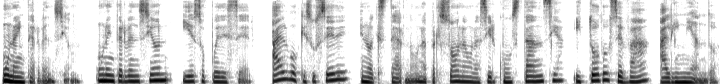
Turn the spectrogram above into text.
una intervención una intervención y eso puede ser algo que sucede en lo externo, una persona, una circunstancia, y todo se va alineando.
